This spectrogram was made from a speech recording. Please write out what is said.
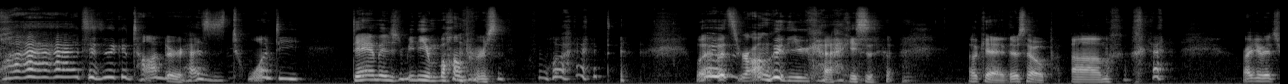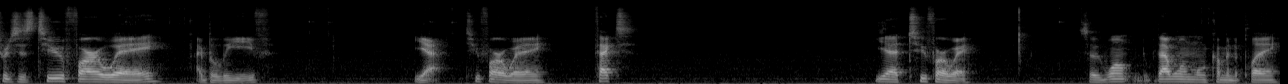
What? The Katonder has 20 damaged medium bombers. What? What's wrong with you guys? okay, there's hope. Um, Reykjavik, which is too far away, I believe. Yeah, too far away. In fact, yeah, too far away. So won't that one won't come into play.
